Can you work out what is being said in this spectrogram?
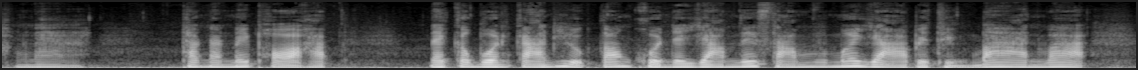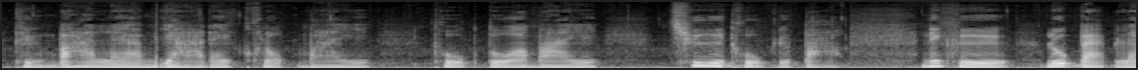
ข้างหน้า เท่านั้นไม่พอครับ ในกระบวนการที่ถูกต้องควรจะย้ำด้วยซ้ำเมื่อยาไปถึงบ้านว่าถึงบ้านแล้วยาได้ครบไหมถูกตัวไหมชื่อถูกหรือเปล่า นี่คือรูปแบบแร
